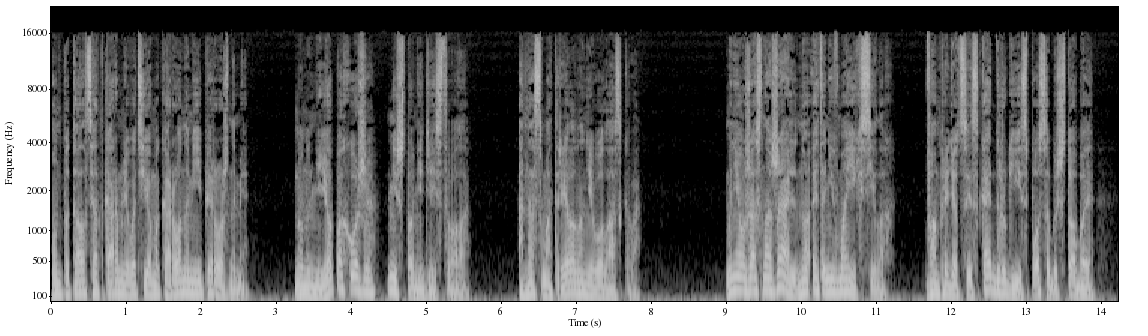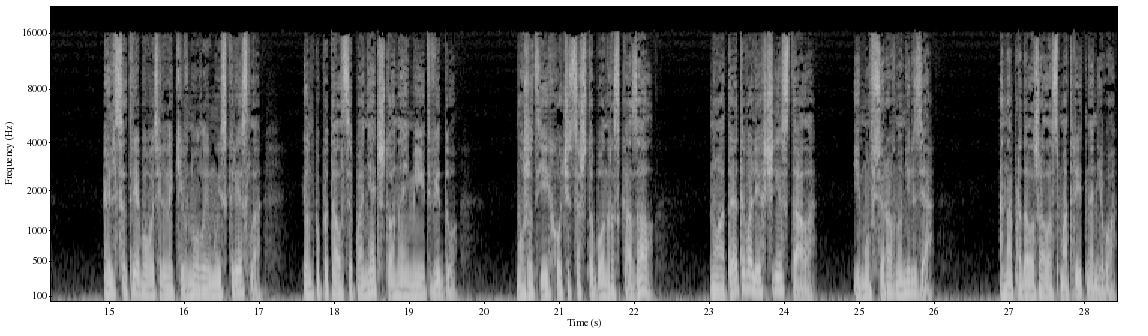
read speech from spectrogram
Он пытался откармливать ее макаронами и пирожными, но на нее, похоже, ничто не действовало. Она смотрела на него ласково. «Мне ужасно жаль, но это не в моих силах. Вам придется искать другие способы, чтобы...» Эльса требовательно кивнула ему из кресла, и он попытался понять, что она имеет в виду. Может, ей хочется, чтобы он рассказал? Но от этого легче не стало. Ему все равно нельзя. Она продолжала смотреть на него,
